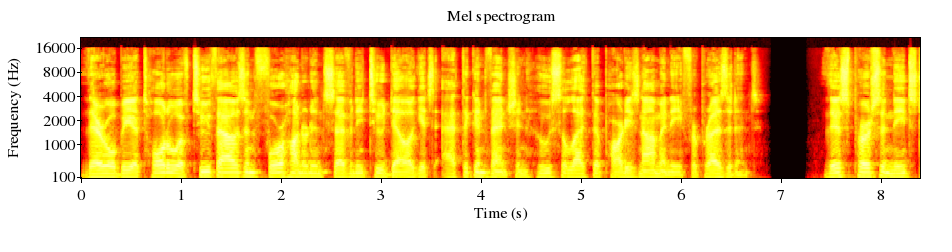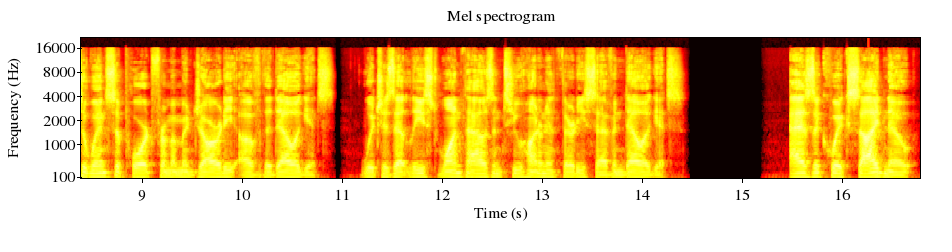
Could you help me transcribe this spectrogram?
There will be a total of 2,472 delegates at the convention who select the party's nominee for president. This person needs to win support from a majority of the delegates, which is at least 1,237 delegates. As a quick side note,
